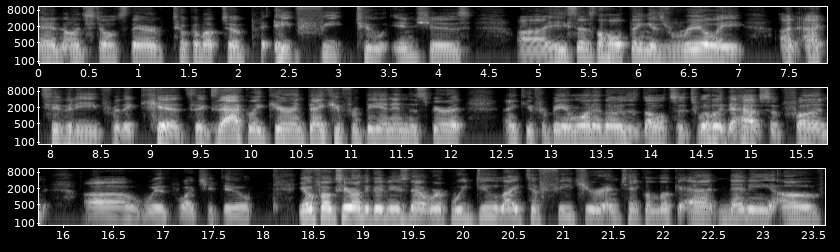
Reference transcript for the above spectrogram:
and on stilts there. Took him up to eight feet two inches. Uh, he says the whole thing is really an activity for the kids. Exactly, Kieran. Thank you for being in the spirit. Thank you for being one of those adults that's willing to have some fun uh, with what you do. You know, folks, here on the Good News Network, we do like to feature and take a look at many of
